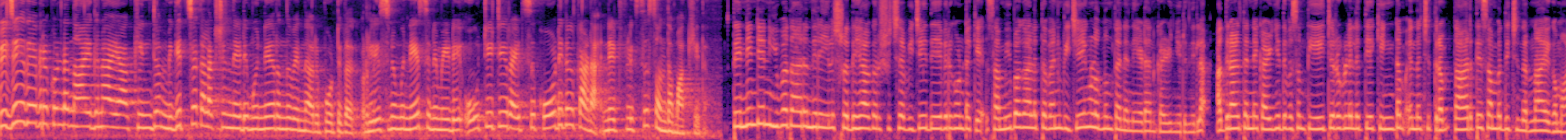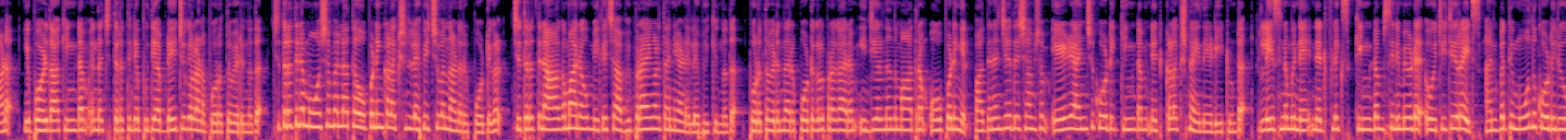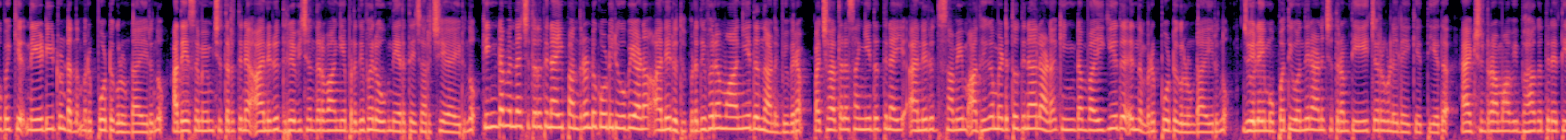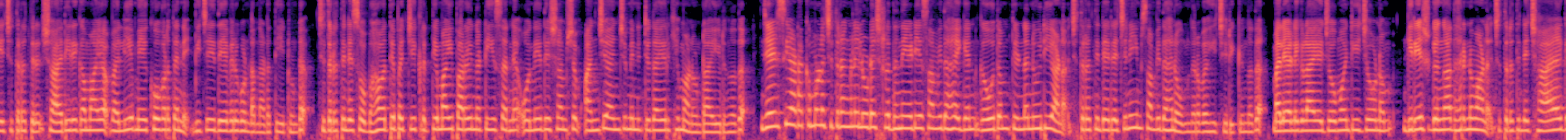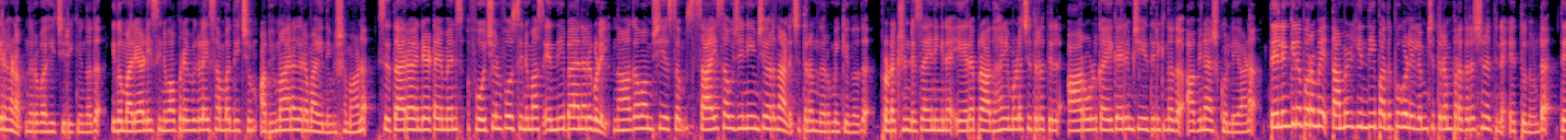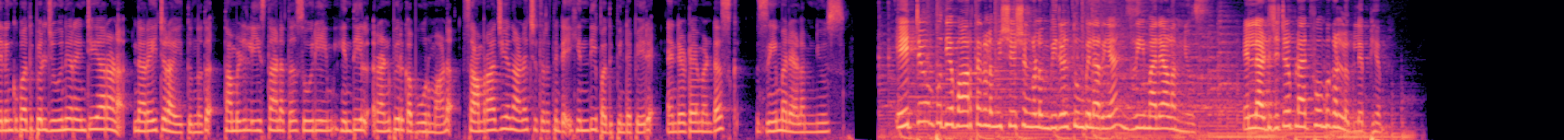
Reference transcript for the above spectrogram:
വിജയ് ദേവരക്കൊണ്ട നായകനായ കിങ്ഡം മികച്ച കളക്ഷൻ നേടി മുന്നേറുന്നുവെന്ന റിപ്പോർട്ടുകൾ. റിലീസിനു മുന്നേ സിനിമയുടെ ഒ റൈറ്റ്സ് കോടികൾക്കാണ് നെറ്റ്ഫ്ലിക്സ് സ്വന്തമാക്കിയത്. തെന്നിന്ത്യൻ യുവതാരനിരയിൽ ശ്രദ്ധയാകർഷിച്ച വിജയ് ദേവരകൊണ്ടയ്ക്ക് സമീപകാലത്ത് വൻ വിജയങ്ങളൊന്നും തന്നെ നേടാൻ കഴിഞ്ഞിരുന്നില്ല. അതിനാൽ തന്നെ കഴിഞ്ഞ ദിവസം തിയേറ്ററുകളിലെത്തിയ കിങ്ഡം എന്ന ചിത്രം താരത്തെ സംബന്ധിച്ച് നിർണായകമാണ്. ഇപ്പോഴത്തെ കിങ്ഡം എന്ന ചിത്രത്തിന്റെ പുതിയ അപ്ഡേറ്റുകളാണ് പുറത്തുവരുന്നത്. ചിത്രത്തിന് മോശമല്ലാത്ത ഓപ്പണിംഗ് കളക്ഷൻ ലഭിച്ചുവെന്നാണ് റിപ്പോർട്ടുകൾ. ചിത്രത്തിന് ആകമാനവും മികച്ച അഭിപ്രായങ്ങൾ തന്നെയാണ് ലഭിക്കുന്നത്. പുറത്തുവരുന്ന റിപ്പോർട്ടുകൾ പ്രകാരം ഇന്ത്യയിൽ നിന്ന് മാത്രം ഓപ്പണിംഗിൽ പതിനഞ്ച് ദശാംശം ഏഴ് അഞ്ച് കോടി കിങ്ഡം നെറ്റ് കളക്ഷനായി നേടിയിട്ടുണ്ട്. റിലീസിന് മുന്നേ നെറ്റ്ഫ്ലിക്സ് കിങ്ഡം സിനിമയുടെ ഒ റൈറ്റ്സ് അൻപത്തിമൂന്ന് കോടി രൂപയ്ക്ക് നേടിയിട്ടുണ്ടെന്നും റിപ്പോർട്ടുകളുണ്ടായിരുന്നു. അതേസമയം ചിത്രത്തിന് അനിരുദ്ധ് രവിചന്ദർ വാങ്ങിയ പ്രതിഫലവും നേരത്തെ ചർച്ചയായിരുന്നു. കിങ്ഡം എന്ന ചിത്രത്തിനായി പന്ത്രണ്ട് കോടി രൂപയാണ് അനിരുദ്ധ് പ്രതിഫലം വാങ്ങിയതെന്നാണ് വിവരം. പശ്ചാത്തല സംഗീതത്തിനായി അനിരുദ്ധ് സമയം അധികം എടുത്തതിനാലാണ് കിങ്ഡം വൈകിയത് എന്നും റിപ്പോർട്ടുകളുണ്ടായിരുന്നു. ജൂലൈ മുപ്പത്തിയൊന്നിനാണ് ചിത്രം തിയേറ്ററുകളിലേക്ക് എത്തിയത്. ആക്ഷൻ ഡ്രാമ വിഭാഗത്തിലെത്തിയ ചിത്രത്തിൽ ശാരീരികമായ വലിയ മേക്ക് ഓവർ തന്നെ വിജയ് ദേവരകൊണ്ട നടത്തിയിട്ടുണ്ട്. ചിത്രത്തിന്റെ സ്വഭാവത്തെപ്പറ്റി കൃത്യമായി പറയുന്ന ടീസറിന് ഒന്നേ ദശാംശം അഞ്ച് അഞ്ച് മിനിറ്റ് ദൈർഘ്യമാണ് ഉണ്ടായിരുന്നത്. ജേഴ്സി ചിത്രങ്ങളിലൂടെ ശ്രദ്ധ നേടിയ സംവിധായകൻ ഗൗതം തിണ്ണനൂരിയാണ് ചിത്രത്തിന്റെ രചനയും സംവിധാനവും നിർവഹിച്ചിരിക്കുന്നത്. മലയാളികളായ ജോമോൻ ടി ജോണും ഗിരീഷ് ഗംഗാധരനുമാണ് ചിത്രത്തിന്റെ ഛായാഗ്രഹണം നിർവഹിച്ചിരിക്കുന്നത്. ഇത് മലയാളി സിനിമാ പ്രേമികളെ സംബന്ധിച്ചും അഭിമാനകരമായ നിമിഷമാണ്. Sithara entertainments fortune four cinemas എന്നീ ബാനറുകളിൽ നാഗവംശീയസും സായി സൗജന്യയും ചേർന്നാണ് ചിത്രം നിർമ്മിക്കുന്നത്. പ്രൊഡക്ഷൻ ഡിസൈനിങ്ങിന് ഏറെ പ്രാധാന്യമുള്ള ചിത്രത്തിൽ ആ റോൾ കൈകാര്യം ചെയ്തിരിക്കുന്നത് അവിനാശ് കൊല്ലയാണ്. തെലുങ്കിന് പുറമെ തമിഴ് ഹിന്ദി പതിപ്പുകളിലും ചിത്രം പ്രദർശനത്തിന് എത്തുന്നുണ്ട്. തെലുങ്ക് പതിപ്പിൽ ജൂനിയർ എൻ ടി ആറാണ് നറേറ്ററായി എത്തുന്നത് തമിഴിൽ ഈ സ്ഥാനത്ത് സൂര്യയും ഹിന്ദിയിൽ രൺബീർ കപൂറുമാണ്. സാമ്രാജ്യം എന്നാണ് ചിത്രത്തിന്റെ ഹിന്ദി പതിപ്പിന്റെ പേര്. Entertainment desk Zee Malayalam news. ഏറ്റവും പുതിയ വാർത്തകളും വിശേഷങ്ങളും വിരൽ തുമ്പിലറിയാൻ സി മലയാളം ന്യൂസ്. എല്ലാ ഡിജിറ്റൽ പ്ലാറ്റ്ഫോമുകളിലും ലഭ്യം.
